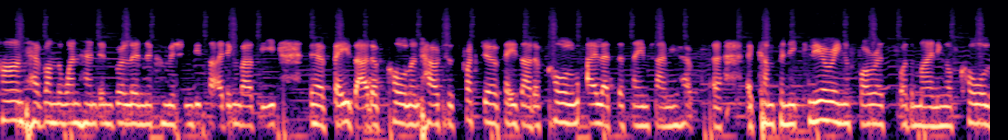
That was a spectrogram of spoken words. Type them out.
can't have, on the one hand, in Berlin, a commission deciding about the, the phase out of coal and how to structure a phase out of coal, while at the same time you have a, a company clearing a forest for the mining of coal.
